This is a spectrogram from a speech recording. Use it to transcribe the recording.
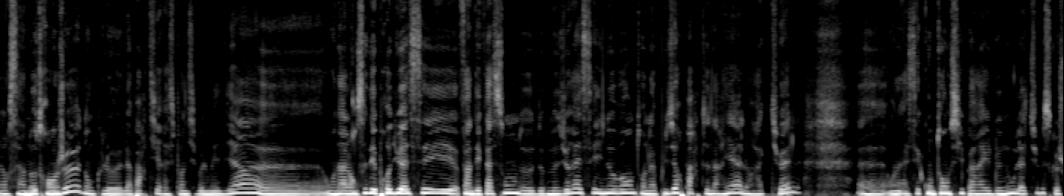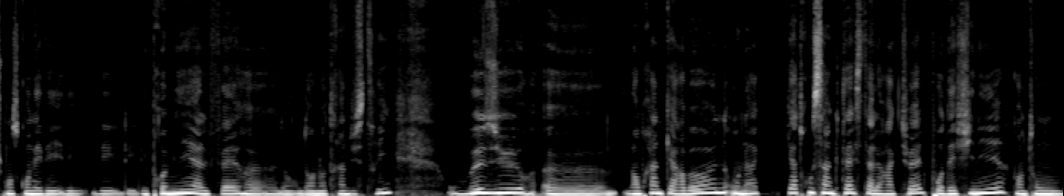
Alors c'est un autre enjeu, donc la partie responsible media. Euh, on a lancé des produits assez, enfin des façons de, mesurer assez innovantes. On a plusieurs partenariats à l'heure actuelle. on est assez content aussi pareil de nous là-dessus parce que je pense qu'on est des, premiers à le faire dans, dans, notre industrie on mesure euh, l'empreinte carbone. On a quatre ou cinq tests à l'heure actuelle pour définir quand on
